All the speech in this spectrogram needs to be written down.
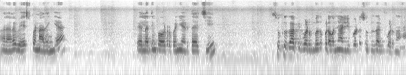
அதனால் வேஸ்ட் பண்ணாதீங்க. எல்லாத்தையும் பவுட்ரு பண்ணி எடுத்தாச்சு. சுக்கு காஃபி போடும்போது கூட கொஞ்சம் அள்ளி போட்டு சுக்கு காப்பி போடுங்க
